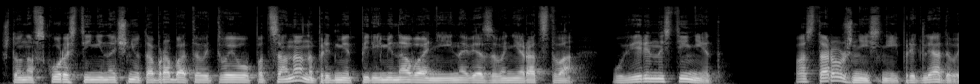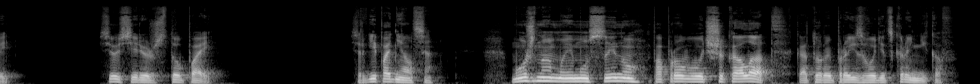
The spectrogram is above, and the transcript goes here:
что она в скорости не начнет обрабатывать твоего пацана на предмет переименования и навязывания родства, уверенности нет. Поосторожней с ней, приглядывай. Все, Сереж, ступай. Сергей поднялся. Можно моему сыну попробовать шоколад, который производит Скрынников?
